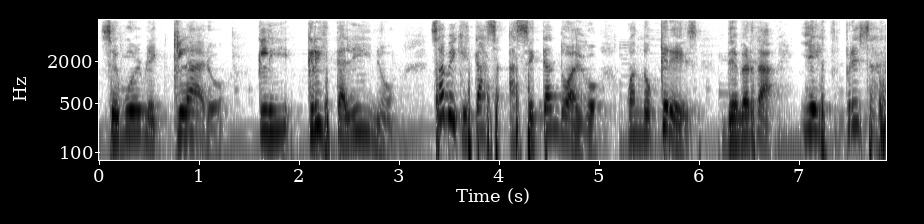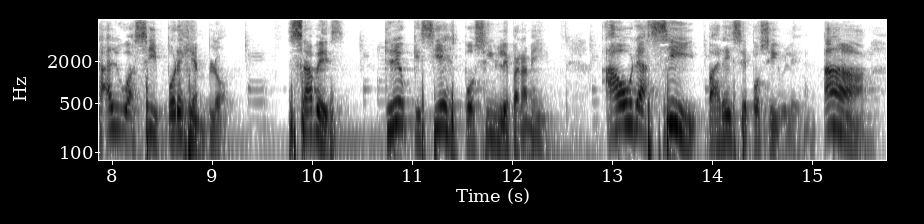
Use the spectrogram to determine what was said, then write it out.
se vuelve claro, cristalino. Sabe que estás aceptando algo cuando crees de verdad y expresas algo así. Por ejemplo, sabes, creo que sí es posible para mí. Ahora sí parece posible. Ah,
